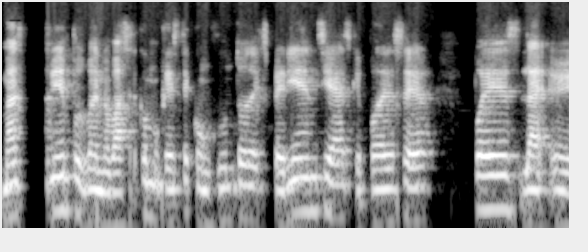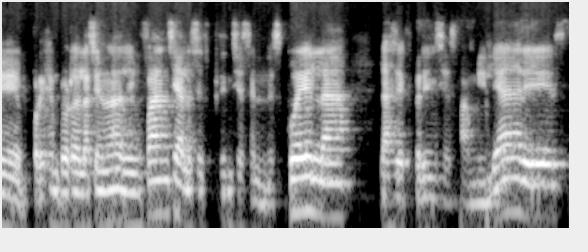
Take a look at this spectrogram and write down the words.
Más bien, pues bueno, va a ser como que este conjunto de experiencias que puede ser, pues, la, eh, por ejemplo, relacionada a la infancia, las experiencias en la escuela, las experiencias familiares,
